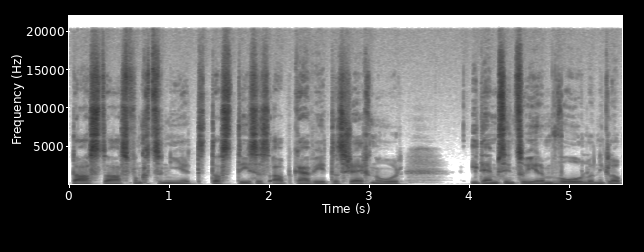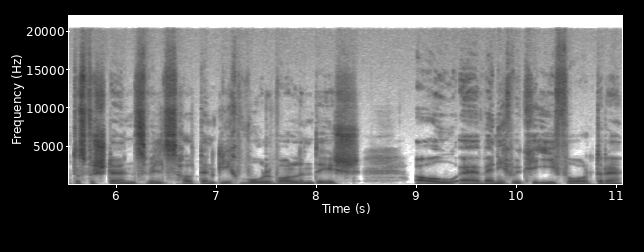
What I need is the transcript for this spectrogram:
dass das funktioniert, dass dieses abgegeben wird. Das ist eigentlich nur in dem Sinn zu ihrem Wohl. Und ich glaube, das verstehen sie, weil es halt dann gleich wohlwollend ist, auch äh, wenn ich wirklich einfordere,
